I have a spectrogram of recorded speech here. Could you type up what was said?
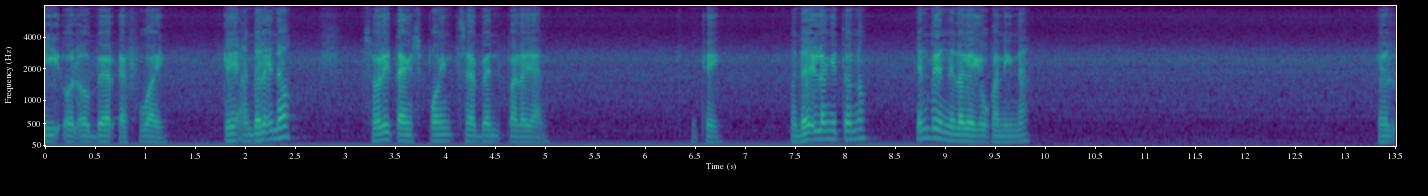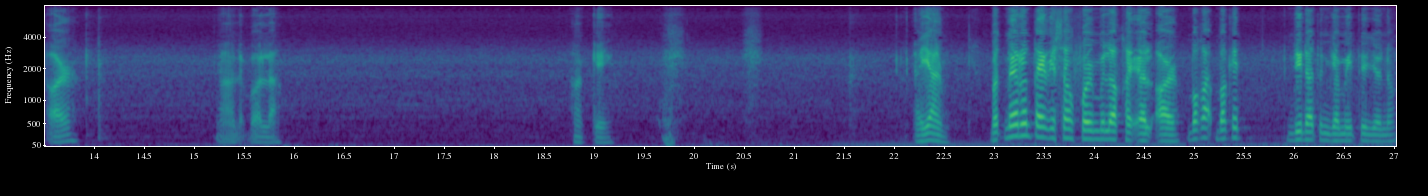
E all over Fy. Okay, ang dali no? Sorry, times 0.7 pala yan. Okay. Madali lang ito, no? Yan ba yung nilagay ko kanina? LR. Ah, wala. Okay. Ayan. But meron tayong isang formula kay LR. Baka, bakit hindi natin gamitin yun, no?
